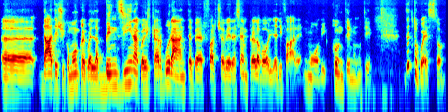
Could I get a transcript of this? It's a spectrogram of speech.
eh, dateci comunque quella benzina, quel carburante per farci avere sempre la voglia di fare nuovi contenuti. Detto questo,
